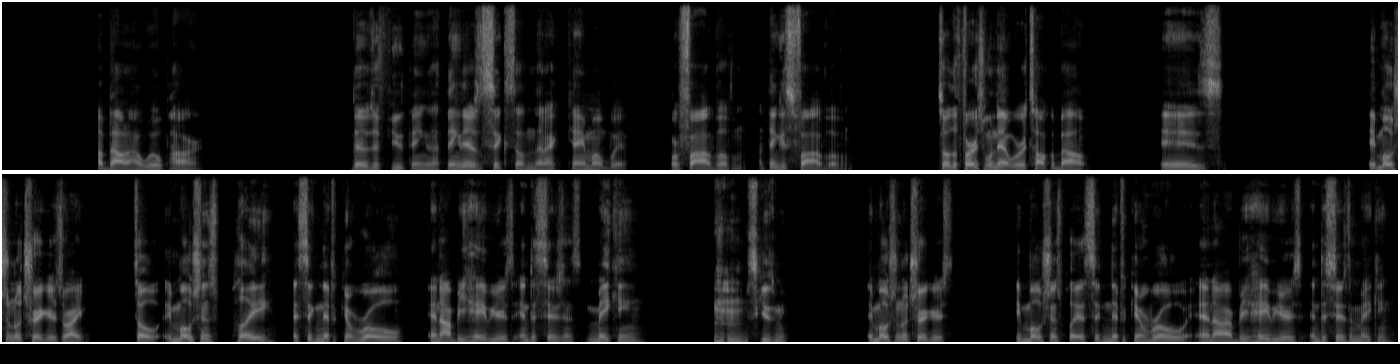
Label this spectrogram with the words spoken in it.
about our willpower. There's a few things. I think there's six of them that I came up with or five of them. I think it's five of them. So the first one that we're talk about is emotional triggers, right? So emotions play a significant role in our behaviors and decisions making. excuse me. Emotional triggers. Emotions play a significant role in our behaviors and decision making.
